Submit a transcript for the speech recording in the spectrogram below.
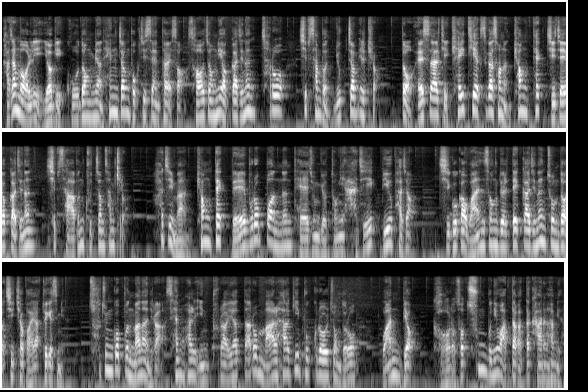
가장 멀리 여기 고덕면 행정복지센터에서 서정리역까지는 차로 13분 6.1km 또 SRT KTX가 서는 평택 지제역까지는 14분 9.3km 하지만 평택 내부로 뻗는 대중교통이 아직 미흡하죠. 지구가 완성될 때까지는 좀 더 지켜봐야 되겠습니다. 초중고뿐만 아니라 생활 인프라야 따로 말하기 부끄러울 정도로 완벽 걸어서 충분히 왔다 갔다 가능합니다.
